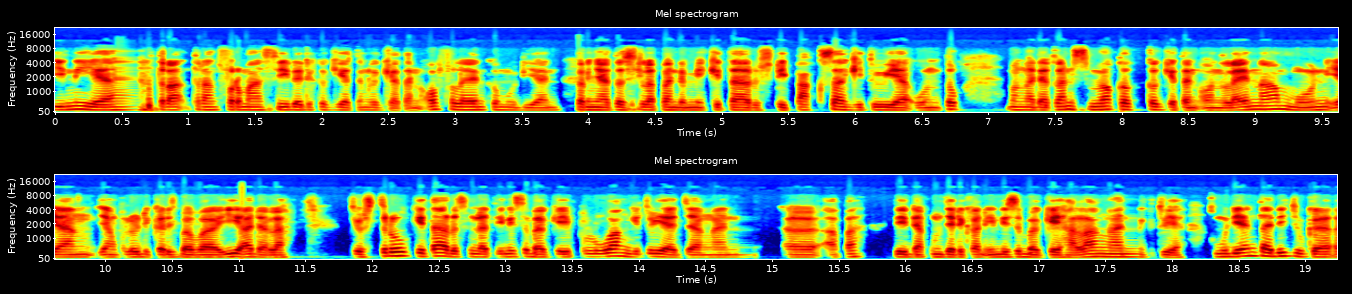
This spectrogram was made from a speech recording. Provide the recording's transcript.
ini ya tra transformasi dari kegiatan-kegiatan offline kemudian ternyata setelah pandemi kita harus dipaksa gitu ya untuk mengadakan semua ke kegiatan online namun yang yang perlu digarisbawahi adalah justru kita harus melihat ini sebagai peluang gitu ya jangan uh, apa tidak menjadikan ini sebagai halangan gitu ya. Kemudian tadi juga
